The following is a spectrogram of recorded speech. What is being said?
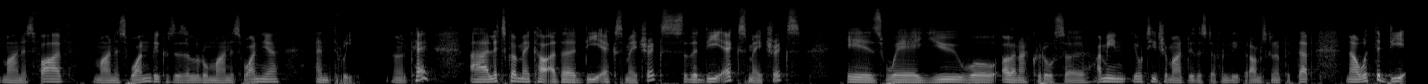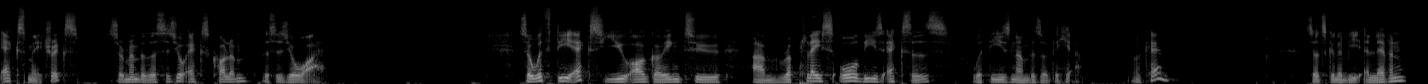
minus 5, minus 1 because there's a little minus 1 here, and 3. Okay, uh, let's go make our other dx matrix. So the dx matrix is where you will, oh, and I could also, I mean, your teacher might do this differently, but I'm just going to put that. Now with the dx matrix, so remember this is your x column, this is your y. So with dx, you are going to um, replace all these x's with these numbers over here. Okay? So it's going to be 11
